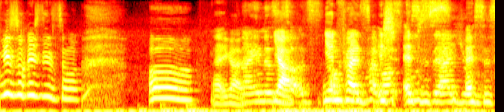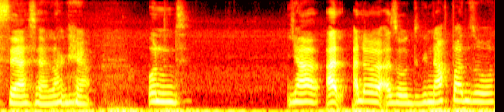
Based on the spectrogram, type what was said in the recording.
wie so richtig so. Oh. Na egal. Nein, das ja, ist, jedenfalls, jeden Fall ich, es, ist, sehr jung. es ist sehr, sehr lang her. Und ja, all- alle, also die Nachbarn so,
